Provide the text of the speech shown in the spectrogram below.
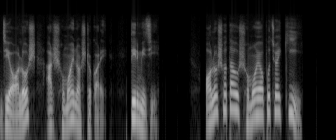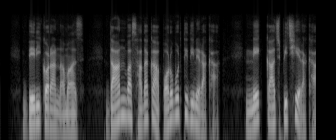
যে অলস আর সময় নষ্ট করে। তিরমিজি। অলসতা ও সময় অপচয় কি? দেরি করা নামাজ, দান বা সাদাকা পরবর্তী দিনে রাখা, নেক কাজ পিছিয়ে রাখা,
